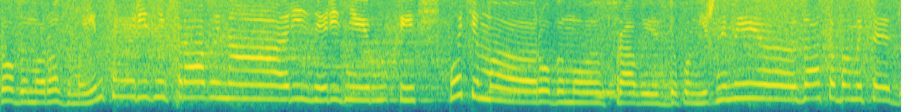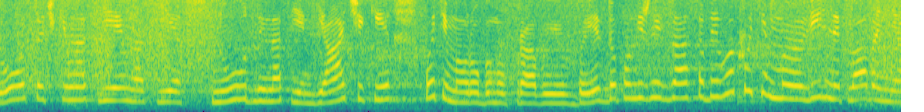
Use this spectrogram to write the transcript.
Робимо розминку, різні вправи на різні, різні рухи. Потім е, робимо вправи з допоміжними е, засобами. Це досточки у нас є, у нас є нудли, у нас є м'ячики. Потім ми робимо вправи без допоміжних засобів, а потім е, вільне плавання.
